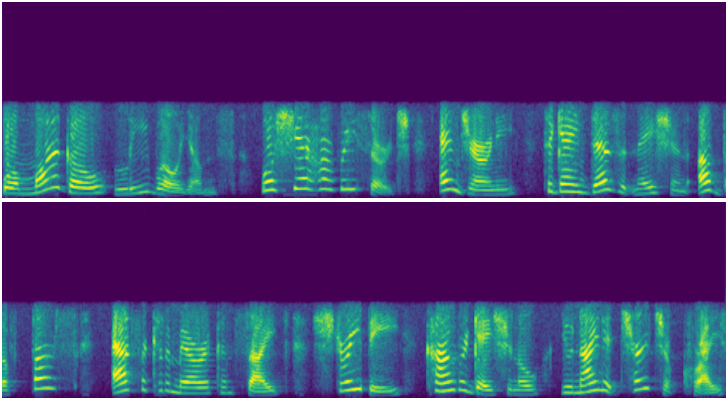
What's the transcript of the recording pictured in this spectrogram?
Well, Margo Lee Williams will share her research and journey to gain designation of the first African American site, Strieby Congregational United Church of Christ,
